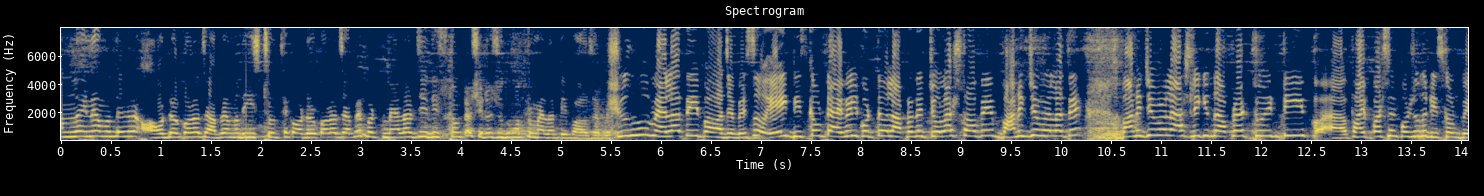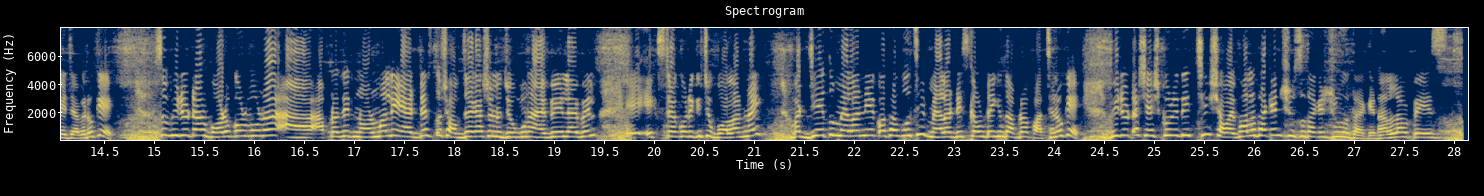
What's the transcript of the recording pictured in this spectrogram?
অনলাইনে আমাদের অর্ডার করা যাবে আমাদের স্টোর থেকে অর্ডার করা যাবে বাট মেলার যে ডিসকাউন্টটা সেটা শুধুমাত্র মেলাতেই পাওয়া যাবে। শুধু মেলাতেই পাওয়া যাবে। সো এই ডিসকাউন্ট অ্যাভেল করতে হলে আপনাদের চলে আসতে হবে বাণিজ্য মেলাতে। বাণিজ্য মেলায় আসলে কিন্তু আপনারা টোয়েন্টি ফাইভ পার্সেন্ট পর্যন্ত ডিসকাউন্ট পেয়ে যাবেন ওকে সো ভিডিওটা আর বড় করব না। আপনাদের নর্মালি অ্যাড্রেস তো সব জায়গায় আসলে যমুনা অ্যাভেলেবেল এক্সট্রা করে কিছু বলার নাই। বাট যেহেতু মেলা নিয়ে কথা বলছি, মেলা ডিসকাউন্টটা কিন্তু আপনারা পাচ্ছেন। ওকে ভিডিওটা শেষ করে দিচ্ছি। সবাই ভালো থাকেন, সুস্থ থাকেন সুস্থ থাকেন। আল্লাহ হাফেজ।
